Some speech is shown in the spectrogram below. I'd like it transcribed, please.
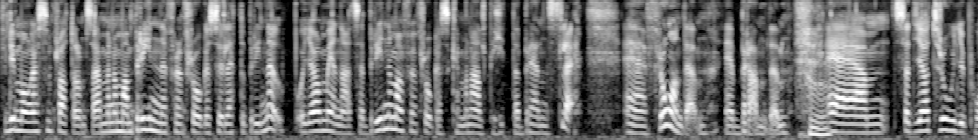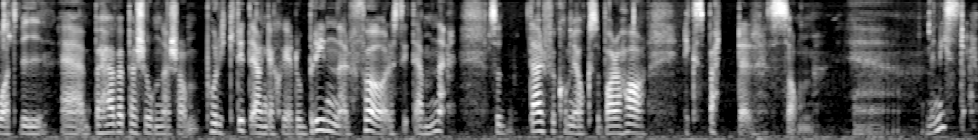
För det är många som pratar om så här, men om man brinner för en fråga så är det lätt att brinna upp. Och jag menar att så här, brinner man för en fråga så kan man alltid hitta bränsle eh, från den eh, branden. Mm. Eh, så att jag tror ju på att vi eh, behöver personer som på riktigt är engagerade och brinner för sitt ämne. Så därför kommer jag också bara ha experter som eh, ministrar.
